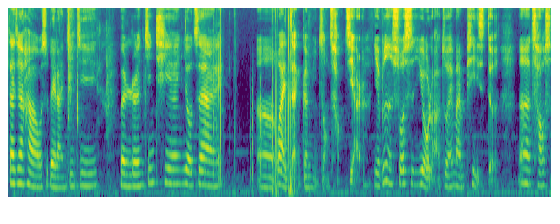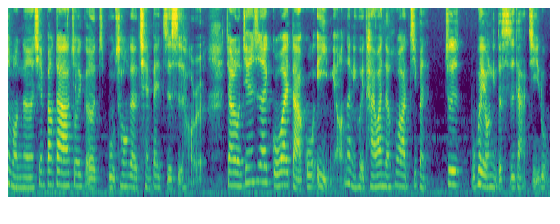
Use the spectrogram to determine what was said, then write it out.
大家好，我是北兰鸡鸡。本人今天又在呃外展跟民众吵架了，也不能说是又啦，昨天蛮 peace 的。那吵什么呢？先帮大家做一个补充的前辈知识好了。假如今天是在国外打过疫苗，那你回台湾的话，基本就是不会有你的施打记录。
